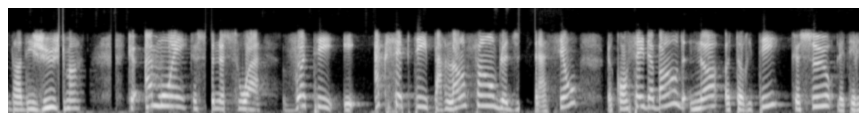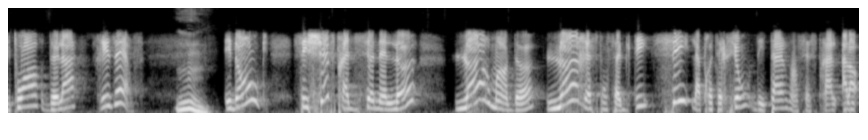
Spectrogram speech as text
dans des jugements que, à moins que ce ne soit voté et accepté par l'ensemble du nation, le Conseil de bande n'a autorité que sur le territoire de la réserve. Hmm. Et donc, ces chefs traditionnels-là leur mandat, leur responsabilité, c'est la protection des terres ancestrales. Alors,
